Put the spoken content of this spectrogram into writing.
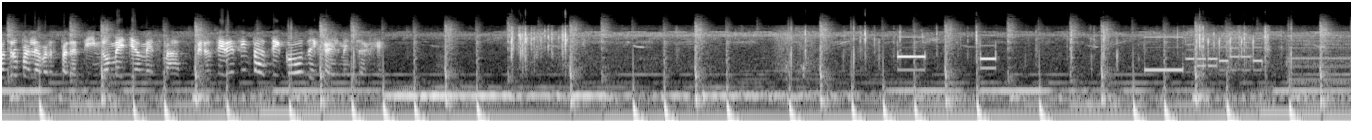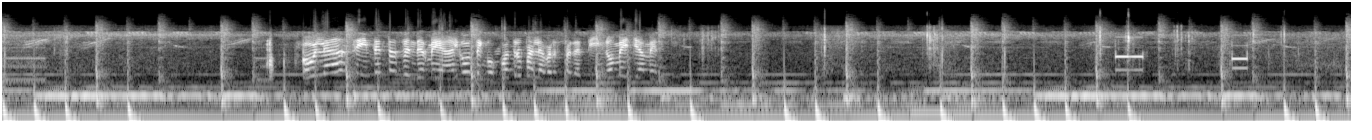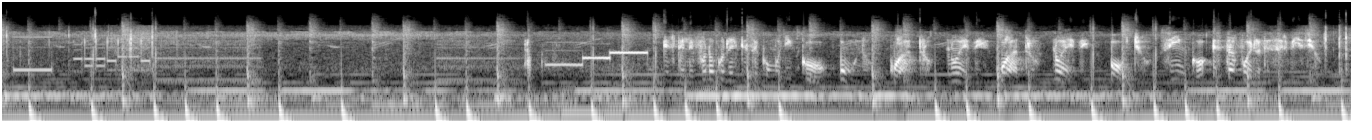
cuatro palabras para ti, no me llames más, pero si eres simpático, deja el mensaje. 9, 4, 9, 8, 5 está fuera de servicio.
